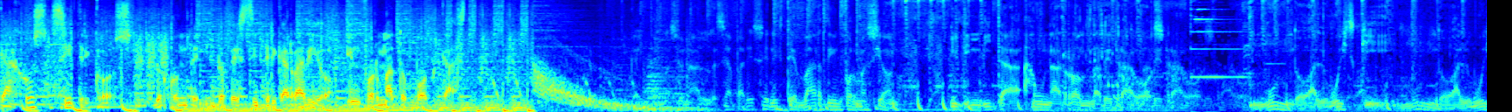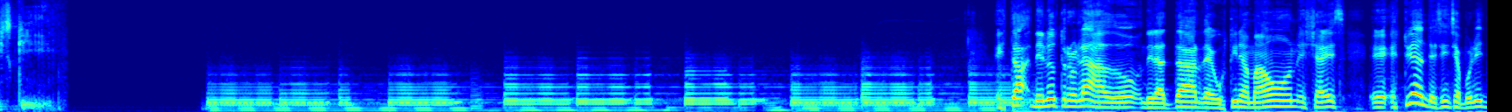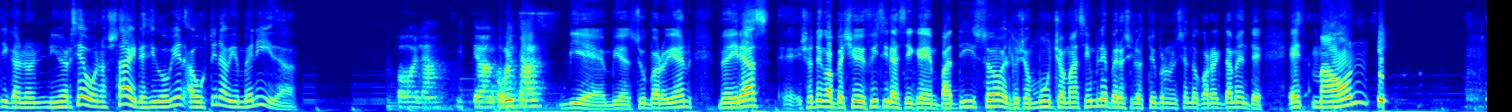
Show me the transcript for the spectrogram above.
Gajos Cítricos, los contenidos de Cítrica Radio en formato podcast. Internacional se aparece en este bar de información y te invita a una ronda de tragos. Mundo al whisky, mundo al whisky. Está del otro lado de la tarde Agustina Mahón, ella es eh, estudiante de Ciencia Política en la Universidad de Buenos Aires. Digo bien, Agustina, bienvenida. Hola, Esteban, ¿cómo estás? Bien, bien, súper bien. Me dirás, eh, yo tengo apellido difícil, así que empatizo. El tuyo es mucho más simple, pero si lo estoy pronunciando correctamente. ¿Es Mahón? Sí.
